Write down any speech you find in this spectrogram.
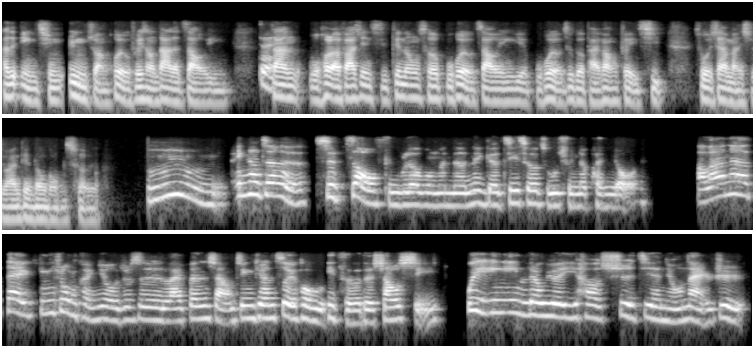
它的引擎运转会有非常大的噪音，对，但我后来发现其实电动车不会有噪音，也不会有这个排放废气，所以我现在蛮喜欢电动公车的。嗯，哎，那真的是造福了我们的那个机车族群的朋友。好啦，那带听众朋友就是来分享今天最后一则的消息。为因应六月一号世界牛奶日，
